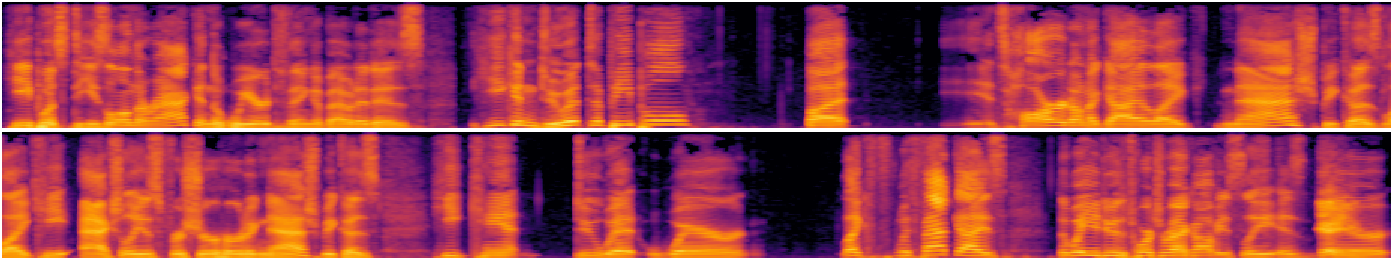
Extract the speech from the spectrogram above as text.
he puts Diesel on the rack. And the weird thing about it is he can do it to people, but it's hard on a guy like Nash because like he actually is for sure hurting Nash because he can't do it where like with fat guys the way you do the torture rack obviously is Yeah, their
